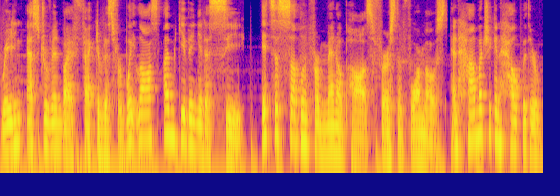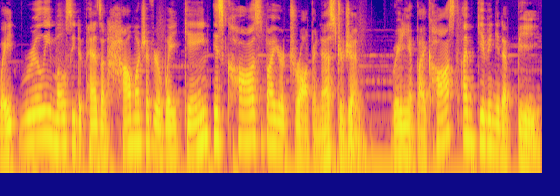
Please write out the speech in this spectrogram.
Rating estroven by effectiveness for weight loss, I'm giving it a C. It's a supplement for menopause first and foremost, and how much it can help with your weight really mostly depends on how much of your weight gain is caused by your drop in estrogen. Rating it by cost, I'm giving it a B.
